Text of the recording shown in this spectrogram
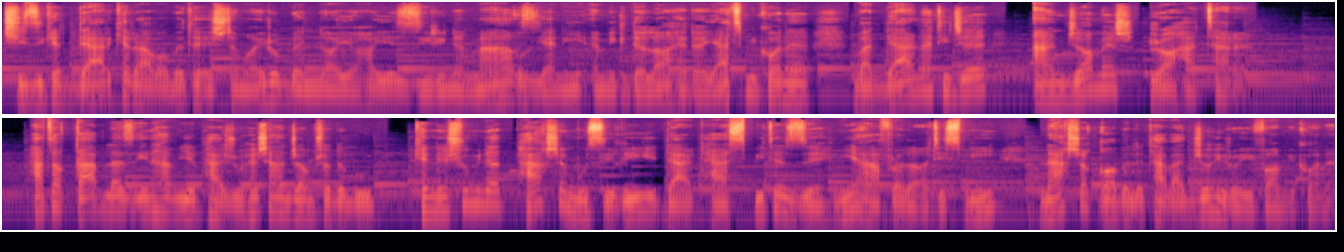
چیزی که درک روابط اجتماعی رو به لایه های زیرین مغز یعنی امیگدلا هدایت می‌کنه و در نتیجه انجامش راحت تره. حتی قبل از این هم یه پژوهش انجام شده بود که نشون می‌داد پخش موسیقی در تثبیت ذهنی افراد آتیسمی نقش قابل توجهی رو ایفا می‌کنه.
